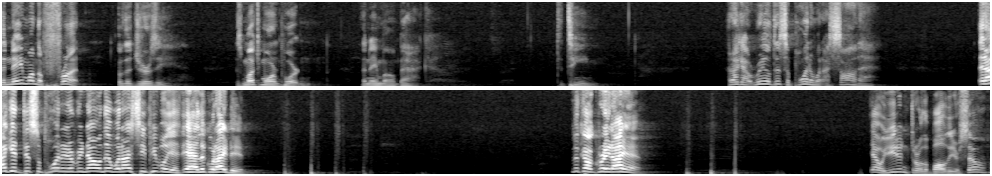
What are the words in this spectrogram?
the name on the front of the jersey is much more important than the name on the back. The team. And I got real disappointed when I saw that. And I get disappointed every now and then when I see people, yeah, yeah look what I did. Look how great I am. Yeah, well, you didn't throw the ball to yourself.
